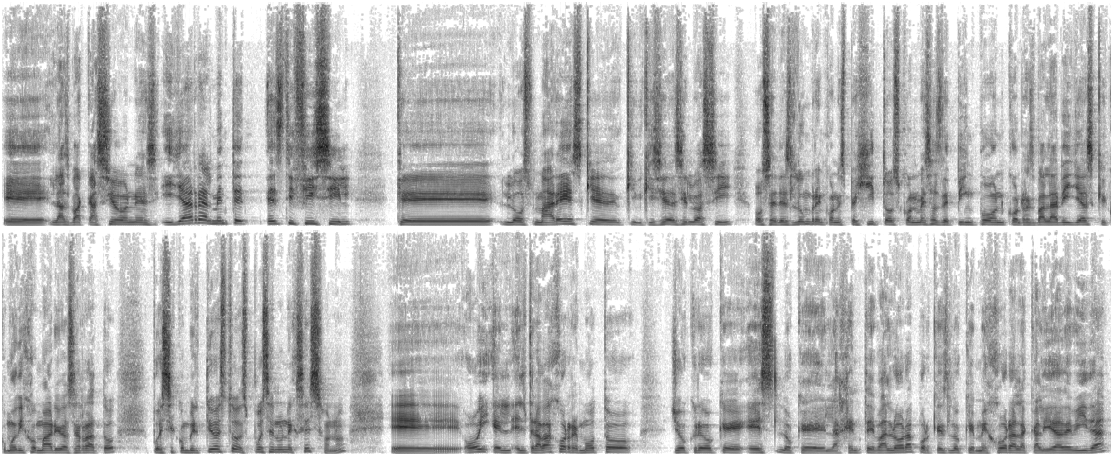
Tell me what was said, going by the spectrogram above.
eh, las vacaciones, y ya realmente es difícil que los mares, que, quisiera decirlo así, o se deslumbren con espejitos, con mesas de ping-pong, con resbaladillas, que como dijo Mario hace rato, pues se convirtió esto después en un exceso, ¿no? Eh, hoy el, trabajo remoto yo creo que es lo que la gente valora porque es lo que mejora la calidad de vida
